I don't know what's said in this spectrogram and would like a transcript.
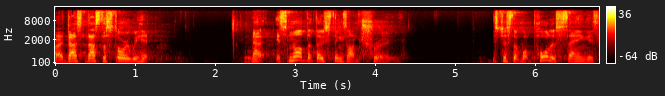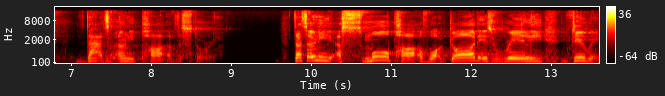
Right? That's, that's the story we hear. Now, it's not that those things aren't true. It's just that what Paul is saying is that's only part of the story. That's only a small part of what God is really doing.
